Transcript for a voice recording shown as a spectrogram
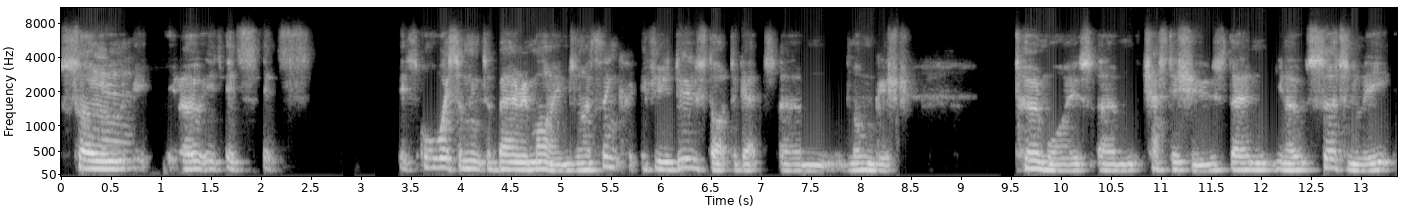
So yeah. you know it, it's it's it's always something to bear in mind. And I think if you do start to get um, longish term-wise um, chest issues, then you know certainly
